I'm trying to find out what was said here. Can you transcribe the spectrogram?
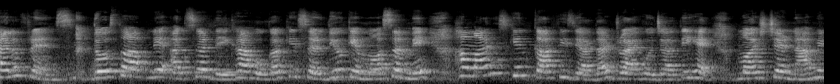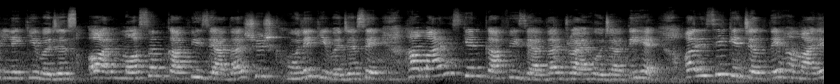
हेलो फ्रेंड्स दोस्तों आपने अक्सर देखा होगा कि सर्दियों के मौसम में हमारी स्किन काफ़ी ज़्यादा ड्राई हो जाती है। मॉइस्चर ना मिलने की वजह से और मौसम काफ़ी ज़्यादा शुष्क होने की वजह से हमारी स्किन काफ़ी ज़्यादा ड्राई हो जाती है। और इसी के चलते हमारे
